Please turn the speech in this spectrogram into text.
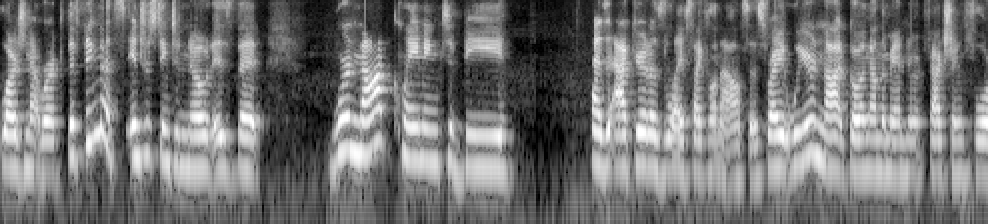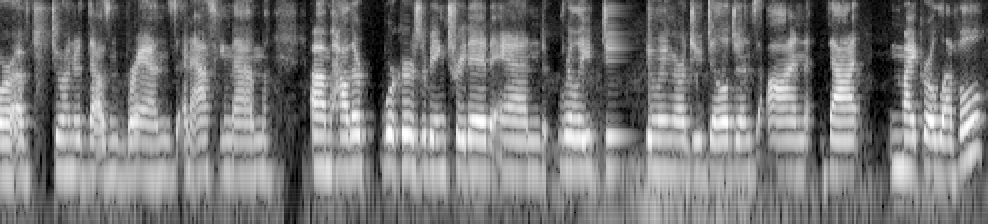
large network. The thing that's interesting to note is that we're not claiming to be as accurate as life cycle analysis, right? We are not going on the manufacturing floor of 200,000 brands and asking them um, how their workers are being treated and really do, doing our due diligence on that micro level.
